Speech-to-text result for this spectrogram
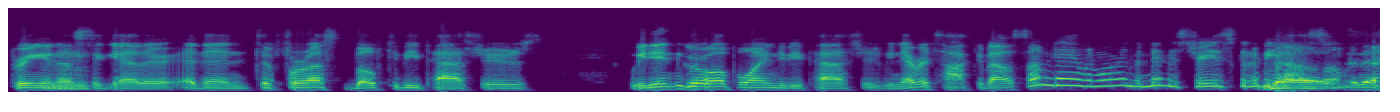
bringing mm-hmm. us together, and then to for us both to be pastors. We didn't grow up wanting to be pastors. We never talked about someday when we're in the ministry, it's going to be no, awesome. No.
